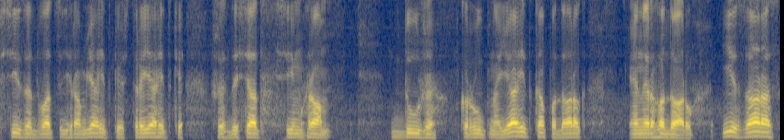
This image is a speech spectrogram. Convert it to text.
всі за 20 грам ягідки. Ось три ягідки 67 грам. Дуже крупна ягідка, подарок Енергодару. І зараз,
